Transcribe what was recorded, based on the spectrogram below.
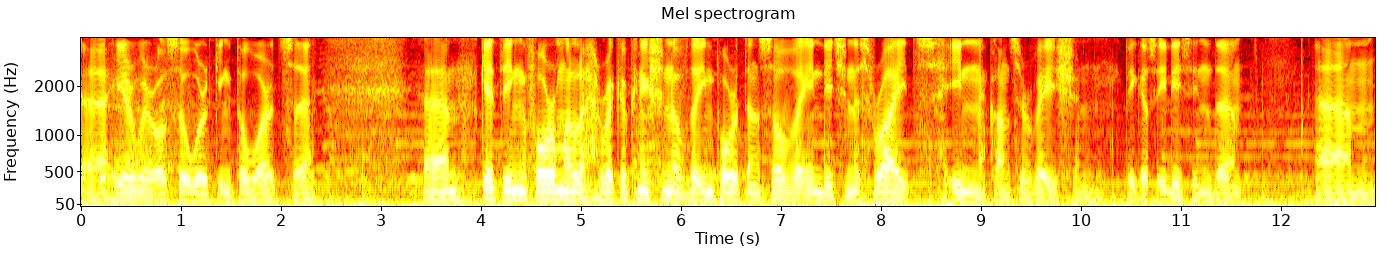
uh, here we're also working towards uh, um, getting formal recognition of the importance of indigenous rights in conservation because it is in the um,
